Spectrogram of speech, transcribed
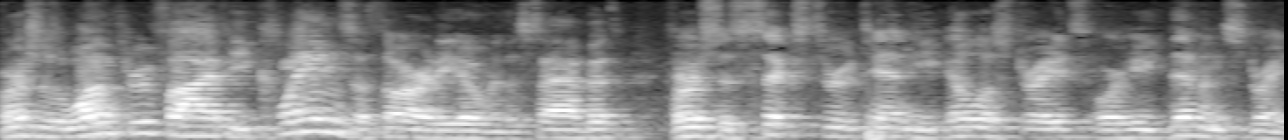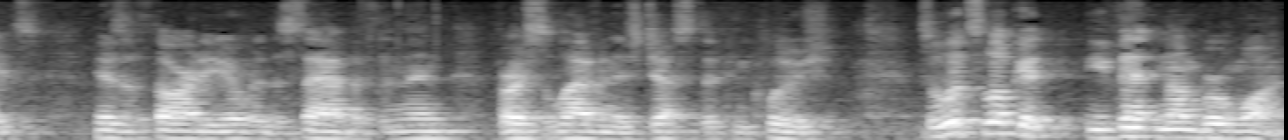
Verses 1 through 5, he claims authority over the Sabbath. Verses 6 through 10, he illustrates or he demonstrates his authority over the Sabbath. And then verse 11 is just the conclusion. So let's look at event number 1.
